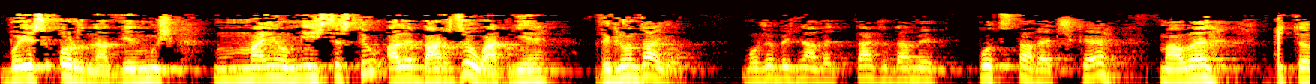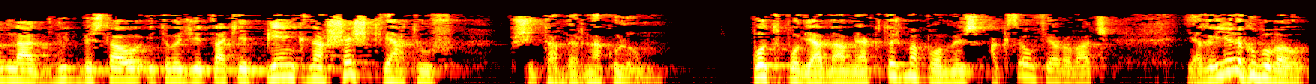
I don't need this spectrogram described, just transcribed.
bo jest ornat, więc muś, mają miejsce z tyłu, ale bardzo ładnie wyglądają. Może być nawet tak, że damy podstaweczkę małe i to na dwóch by stało i to będzie takie piękna sześć kwiatów przy tabernakulum. Podpowiadam, jak ktoś ma pomysł, a chce ofiarować, ja tego nie kupował.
